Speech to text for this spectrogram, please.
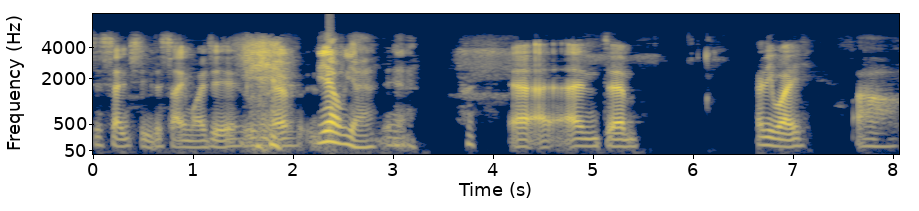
it's essentially the same idea, isn't it? Yeah, oh, yeah, Yeah. yeah. And um, anyway, ah,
